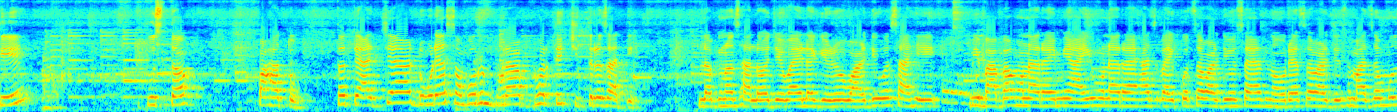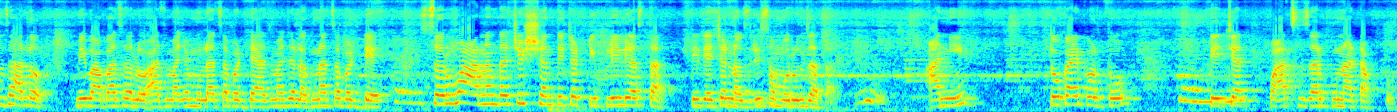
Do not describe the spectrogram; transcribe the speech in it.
ते पुस्तक पाहतो. तर त्याच्या डोळ्यासमोरून भराभर ते चित्र जाते. लग्न झालं जेवायला गेलो वाढदिवस आहे. मी बाबा होणार आहे मी आई होणार आहे. आज बायकोचा वाढदिवस आहे आज नवऱ्याचा वाढदिवस माझं मूल झालं मी बाबा झालो. आज माझ्या मुलाचा बड्डे आज माझ्या लग्नाचा बड्डे आहे. सर्व आनंदाचे क्षण त्याच्यात टिपलेले असतात. ते त्याच्या नजरेसमोरून जातात. आणि तो काय करतो? त्याच्यात पाच हजार पुन्हा टाकतो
